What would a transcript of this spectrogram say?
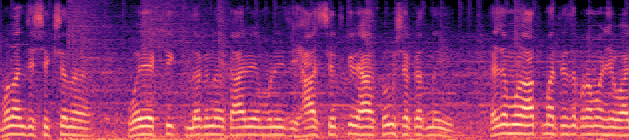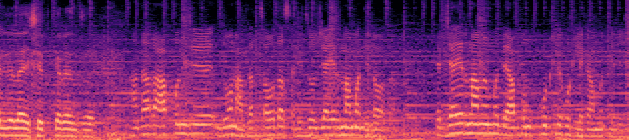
मुलांचे शिक्षण वैयक्तिक लग्न कार्य मुलीचे हा शेतकरी हा करू शकत नाही. त्याच्यामुळं आत्महत्येचं प्रमाण हे वाढलेलं आहे शेतकऱ्यांचं. दादा आपण जे दोन हजार चौदा साली जो जाहीरनामा दिला होता त्या जाहीरनाम्यामध्ये आपण कुठले कुठले कामं केलेले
